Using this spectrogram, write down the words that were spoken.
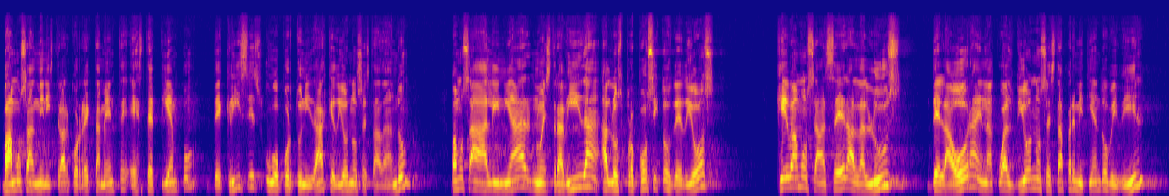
¿Vamos a administrar correctamente este tiempo de crisis u oportunidad que Dios nos está dando? ¿Vamos a alinear nuestra vida a los propósitos de Dios? ¿Qué vamos a hacer a la luz de la hora en la cual Dios nos está permitiendo vivir?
